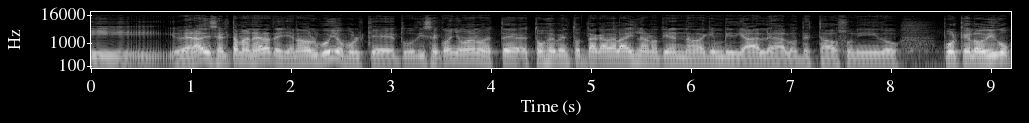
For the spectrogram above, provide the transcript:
Y, y, de cierta manera te llena de orgullo porque tú dices, coño, mano, este, estos eventos de acá de la isla no tienen nada que envidiarles a los de Estados Unidos. Porque lo digo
